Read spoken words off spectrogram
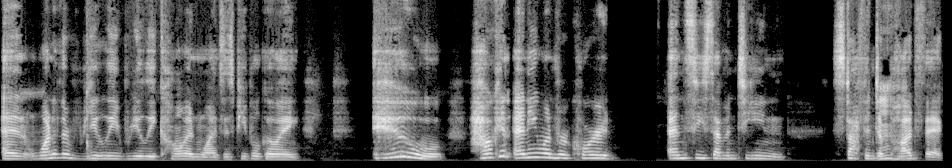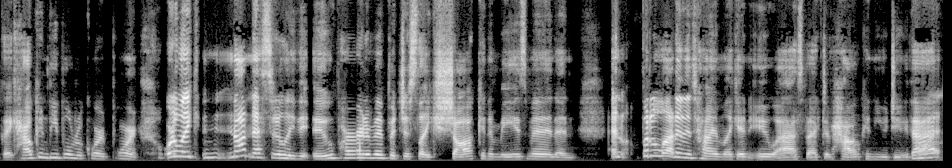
And one of the really, really common ones is people going, Ew, how can anyone record NC 17 stuff into Mhm. podfic like how can people record porn? Or like n- not necessarily the ooh part of it but just like shock and amazement and and but a lot of the time like an ooh aspect of how can you do that?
